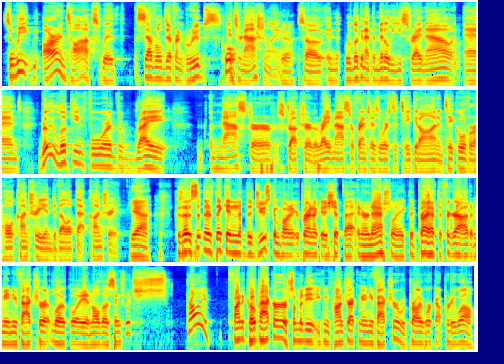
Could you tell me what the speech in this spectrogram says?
So we, we are in talks with several different groups cool. internationally. Yeah. So in we're looking at the Middle East right now, and really looking for the right master structure, the right master franchisors to take it on and take over a whole country and develop that country. Yeah. Because I was sitting there thinking the juice component, you're probably not going to ship that internationally. Like they probably have to figure out how to manufacture it locally and all those things, which probably find a co-packer or somebody that you can contract manufacture would probably work out pretty well.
